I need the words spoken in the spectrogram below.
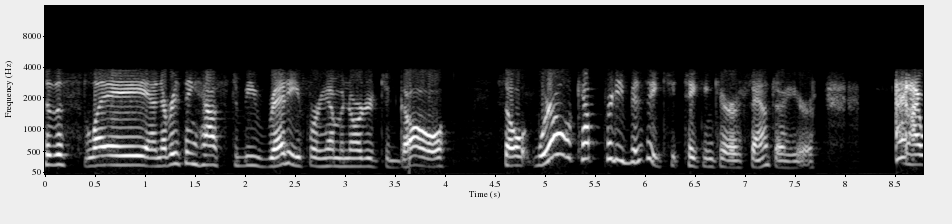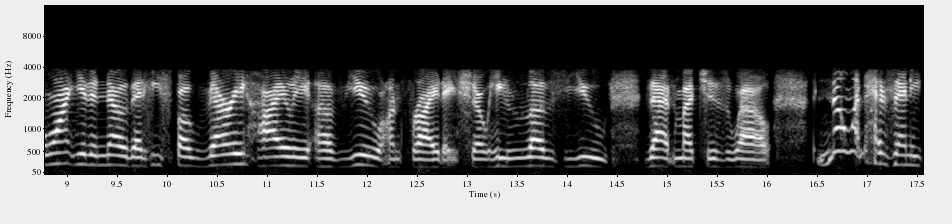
the sleigh, and everything has to be ready for him in order to go. So we're all kept pretty busy taking care of Santa here. And I want you to know that he spoke very highly of you on Friday's show. He loves you that much as well. No one has any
